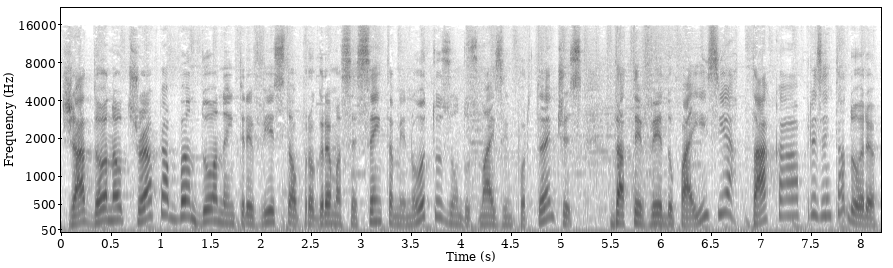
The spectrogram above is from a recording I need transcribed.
Já Donald Trump abandona a entrevista ao programa 60 Minutos, um dos mais importantes da TV do país, e ataca a apresentadora.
